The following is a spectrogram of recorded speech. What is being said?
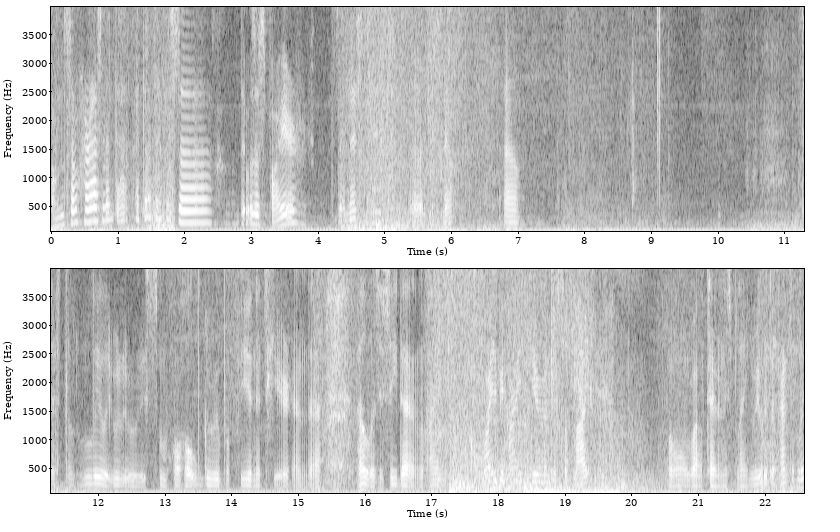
on some harassment. I, I thought there was a there was a spire. Did I missed it? Oh, I guess no. Um, just a really, really, really small group of units here, and uh, well, as you see, that I'm quite behind here in the supply. Oh, while Terran is playing really defensively,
